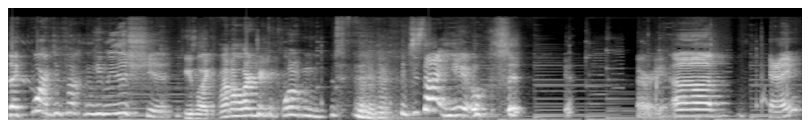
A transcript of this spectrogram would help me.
like. Why the fucking give me this shit? He's like, I'm allergic to gluten. It's not you. Alright, uh, okay.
